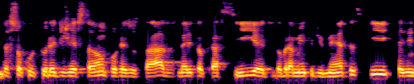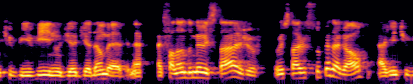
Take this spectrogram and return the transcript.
da sua cultura de gestão por resultados, meritocracia, desdobramento de metas que a gente vive no dia a dia da Ambev, né? Mas falando do meu estágio, foi um estágio super legal. A gente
